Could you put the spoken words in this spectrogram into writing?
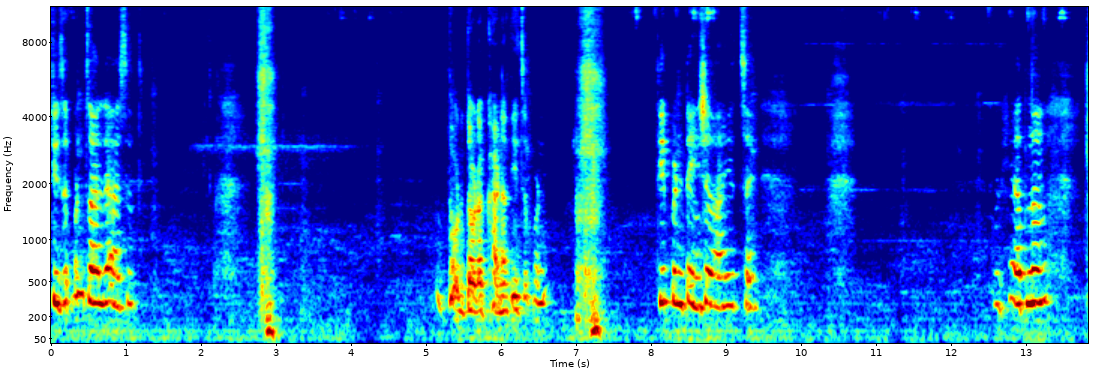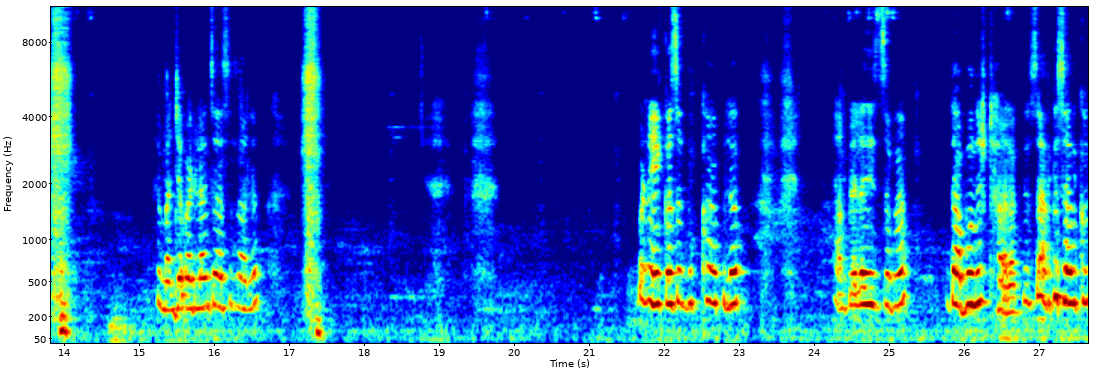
तिचं पण चाललं असत असंच. थोडं थोडं खाणं तिचं पण. ती पण टेन्शन आहेच आहे. पण ह्यातनं माझ्या वडिलांचं असं झालं. पण हे कसं दुःख आपलं आपल्याला हे सगळं दाबूनच ठेवावं लागतं सारखं सारखं.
